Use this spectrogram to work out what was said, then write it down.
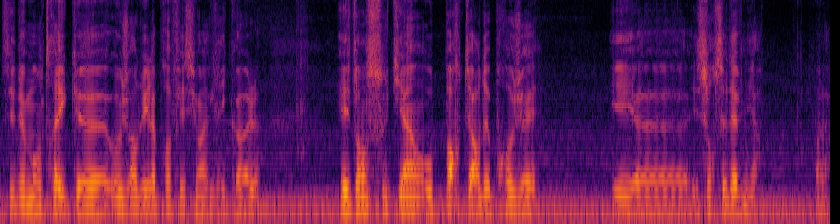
C'est de montrer qu'aujourd'hui la profession agricole est en soutien aux porteurs de projets et, euh, source d'avenir. Voilà.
